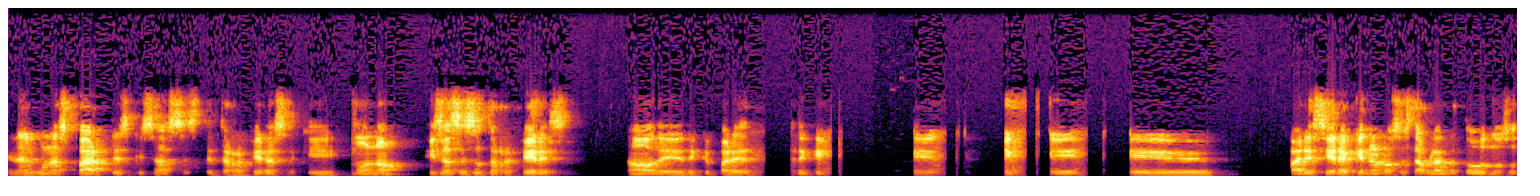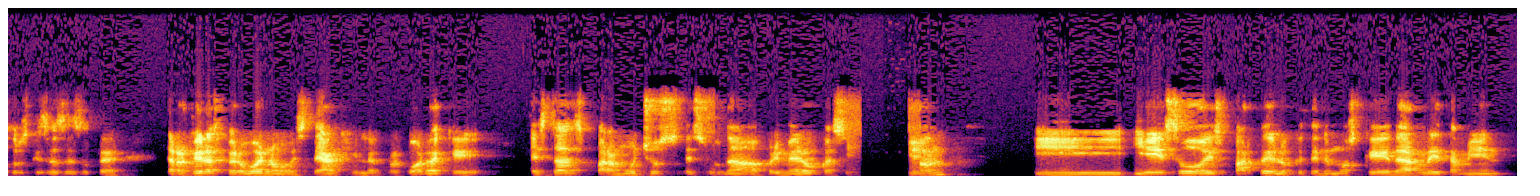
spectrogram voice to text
en algunas partes quizás este, te refieras a que, no, no, quizás eso te refieres, ¿no? De, que, parece de que, pareciera que no nos está hablando a todos nosotros, quizás eso te, te refieras, pero bueno, este Ángel, recuerda que esta para muchos es una primera ocasión y, eso es parte de lo que tenemos que darle también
